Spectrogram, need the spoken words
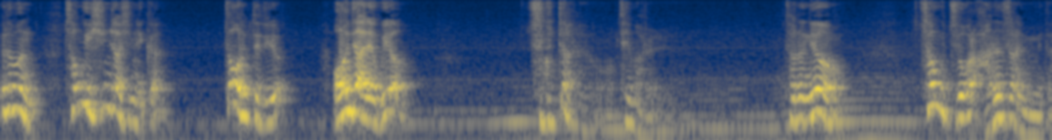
여러분 천국이 쉬운 줄 아십니까? 저 어릴 때도요. 언제 아냐고요? 죽을 때 알아요. 제 말을. 저는요. 천국 지옥을 아는 사람입니다.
